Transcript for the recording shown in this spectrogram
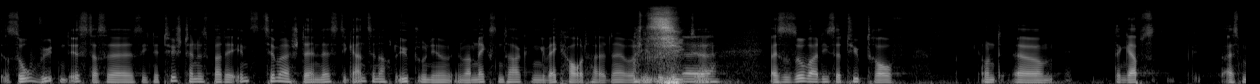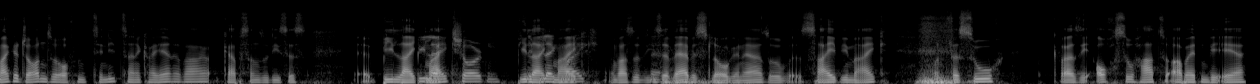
so wütend ist, dass er sich eine Tischtennisplatte ins Zimmer stellen lässt, die ganze Nacht übt und ihn am nächsten Tag ihn weghaut halt, ne? Und ihn besiegt. ja, ja. ja. Also so war dieser Typ drauf. Und ähm, dann gab es, als Michael Jordan so auf dem Zenit seiner Karriere war, gab es dann so dieses äh, Be Like Be Mike. like Jordan. Be like, Mike, war so dieser Werbeslogan, ja, so sei wie Mike und versuch quasi auch so hart zu arbeiten wie er,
